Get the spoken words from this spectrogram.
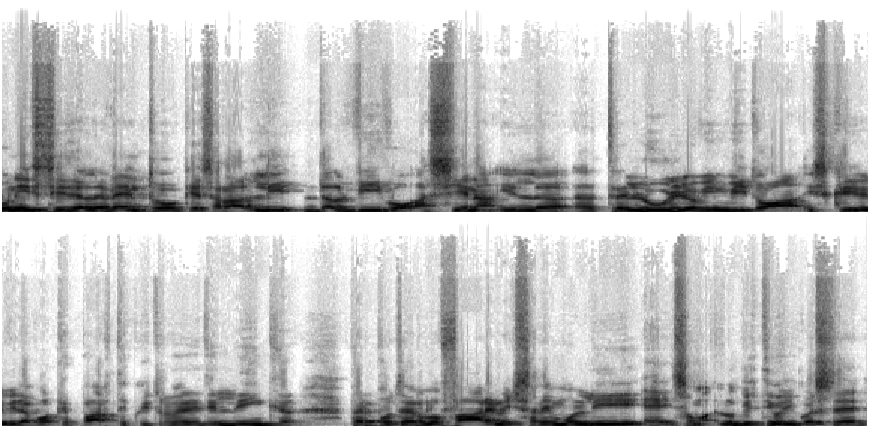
protagonisti dell'evento che sarà lì dal vivo a Siena il eh, 3 luglio, vi invito a iscrivervi da qualche parte, qui troverete il link per poterlo fare, noi saremo lì e insomma l'obiettivo di, queste,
